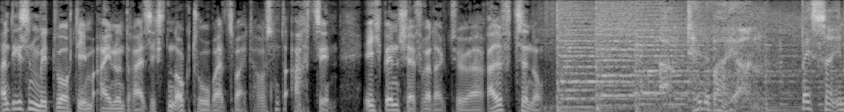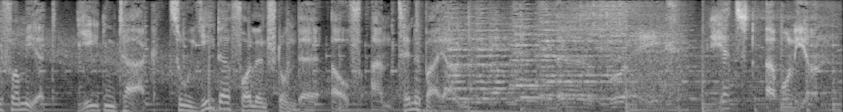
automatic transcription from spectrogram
an diesem Mittwoch, dem 31. Oktober 2018. Ich bin Chefredakteur Ralf Zinno. Antenne Bayern. Besser informiert. Jeden Tag. Zu jeder vollen Stunde auf Antenne Bayern. The Break. Jetzt abonnieren.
